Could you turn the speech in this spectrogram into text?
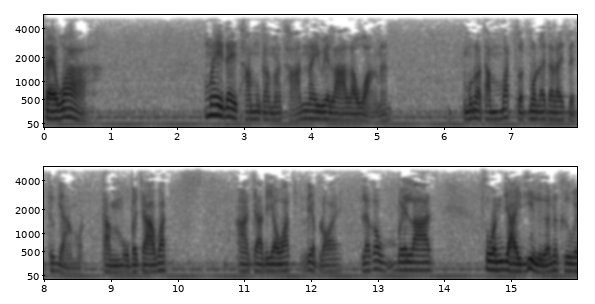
แต่ว่าไม่ได้ทำกรรมฐานในเวลาระหว่างนั้น สมมติว่าทำวัดสวดมนต์อะไรอะไรเสร็จทุกอย่างหมดทำอุปจาวัด อาจาริยวัดเรียบร้อย แล้วก็เวลาส่วนใหญ่ที่เหลือนะคือเว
